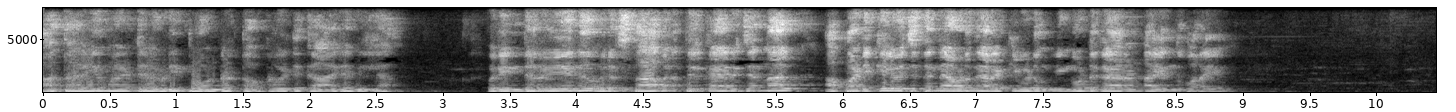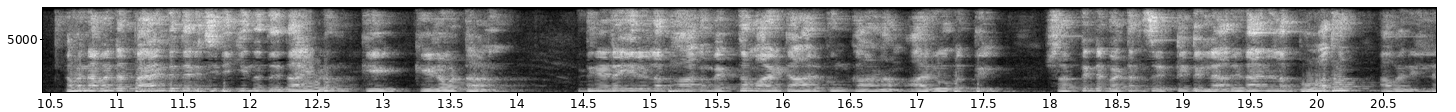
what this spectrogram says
ആ തലയുമായിട്ട് എവിടെയും പോകണ്ടട്ടോ പോയിട്ട് കാര്യമില്ല. ഒരു ഇന്റർവ്യൂവിന് ഒരു സ്ഥാപനത്തിൽ കയറി ചെന്നാൽ ആ പടിക്കൽ വെച്ച് തന്നെ അവിടെ നിന്ന് ഇറക്കി വിടും. ഇങ്ങോട്ട് കയറണ്ട എന്ന് പറയും. അവൻ അവന്റെ പാന്റ് ധരിച്ചിരിക്കുന്നത് ഇതാ ഇവിടെ കീഴോട്ടാണ്. ഇതിനിടയിലുള്ള ഭാഗം വ്യക്തമായിട്ട് ആർക്കും കാണാം ആ രൂപത്തിൽ. ഷർട്ടിന്റെ ബട്ടൺസ് ഇട്ടിട്ടില്ല. അത് ഇടാനുള്ള ബോധം അവനില്ല.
